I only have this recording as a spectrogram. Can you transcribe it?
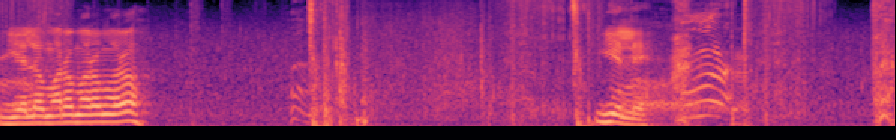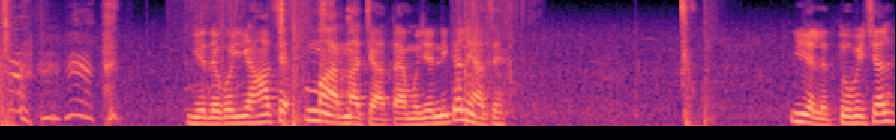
ये लो, मारो मारो मारो। ये ले। ये देखो, यहाँ से मारना चाहता है मुझे। निकल यहाँ से। ये ले, तू भी चल।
